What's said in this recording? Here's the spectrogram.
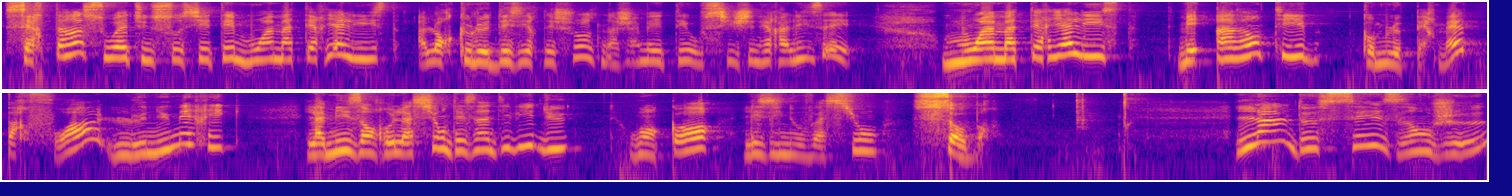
Certains souhaitent une société moins matérialiste, alors que le désir des choses n'a jamais été aussi généralisé. Moins matérialiste, mais inventive, comme le permettent parfois le numérique la mise en relation des individus ou encore les innovations sobres. L'un de ces enjeux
